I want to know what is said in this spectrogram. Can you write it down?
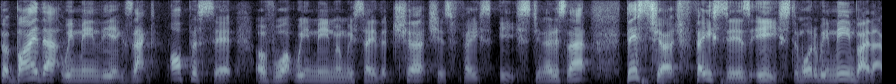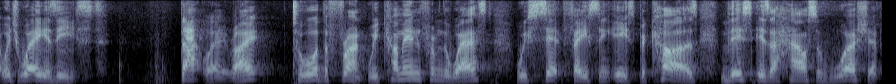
But by that, we mean the exact opposite of what we mean when we say that churches face east. You notice that? This church faces east. And what do we mean by that? Which way is east? That way, right? toward the front. We come in from the west, we sit facing east because this is a house of worship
